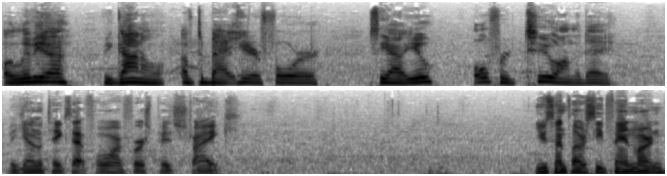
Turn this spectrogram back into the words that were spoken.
Olivia Vigano up to bat here for Seattle U. 0 for 2 on the day. Vigano takes that for first pitch strike. You sunflower seed fan, Martin?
